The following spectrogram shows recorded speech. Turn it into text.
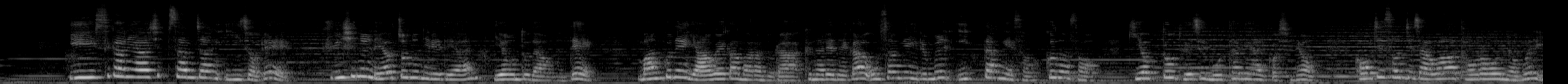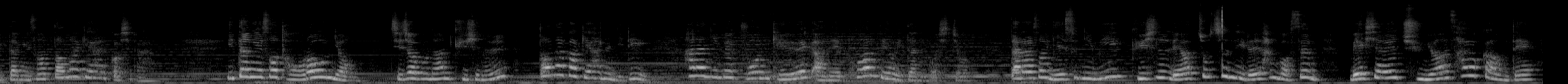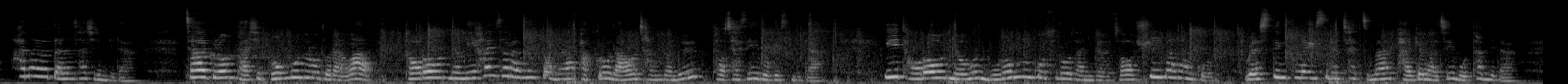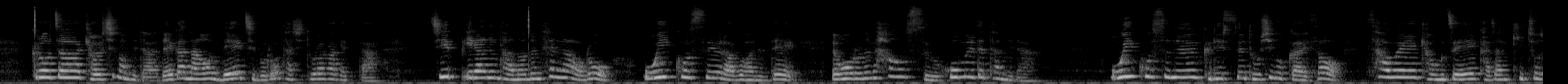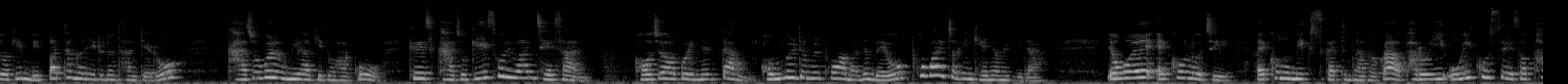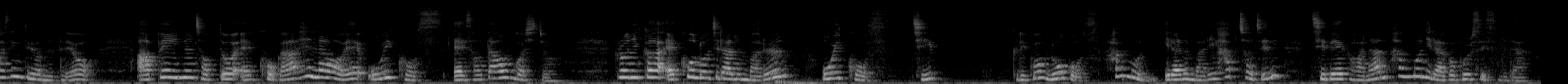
이 스가랴 13장 2절에 귀신을 내어 쫓는 일에 대한 예언도 나오는데 만군의 야외가 말하노라 그날에 내가 우상의 이름을 이 땅에서 끊어서 기억도 되지 못하게 할 것이며 거짓 선지자와 더러운 영을 이 땅에서 떠나게 할 것이라. 이 땅에서 더러운 영, 지저분한 귀신을 떠나가게 하는 일이 하나님의 구원 계획 안에 포함되어 있다는 것이죠. 따라서 예수님이 귀신을 내어 쫓은 일을 한 것은 메시아의 중요한 사역 가운데 하나였다는 사실입니다. 자, 그럼 다시 본문으로 돌아와 더러운 영이 한 사람을 떠나 밖으로 나온 장면을 더 자세히 보겠습니다. 이 더러운 영은 물 없는 곳으로 다니면서 쉴 만한 곳, resting place를 찾지만 발견하지 못합니다. 그러자 결심합니다. 내가 나온 내 집으로 다시 돌아가겠다. 집이라는 단어는 헬라어로 오이코스라고 하는데 영어로는 house, home을 뜻합니다. 오이코스는 그리스 도시국가에서 사회 경제의 가장 기초적인 밑바탕을 이루는 단계로 가족을 의미하기도 하고 그 가족이 소유한 재산, 거주하고 있는 땅, 건물 등을 포함하는 매우 포괄적인 개념입니다. 영어의 ecology, economics 같은 단어가 바로 이 오이코스에서 파생되었는데요. 앞에 있는 접두 eco가 헬라어의 오이코스에서 따온 것이죠. 그러니까 ecology라는 말은 오이코스, 집, 그리고 로고스, 학문이라는 말이 합쳐진 집에 관한 학문이라고 볼 수 있습니다.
